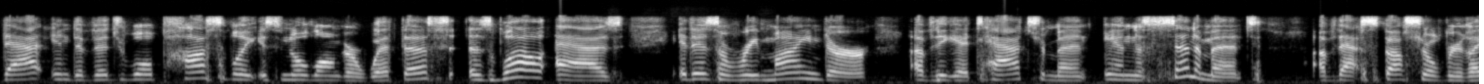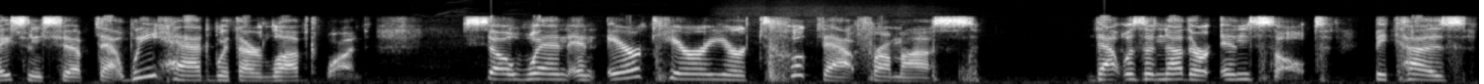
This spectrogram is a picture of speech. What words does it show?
that individual possibly is no longer with us, as well as it is a reminder of the attachment and the sentiment of that special relationship that we had with our loved one. So when an air carrier took that from us, that was another insult because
